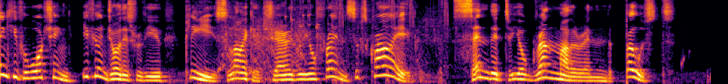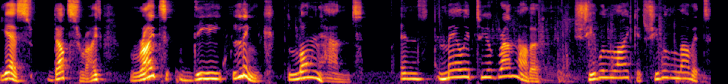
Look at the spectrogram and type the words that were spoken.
Thank you for watching. If you enjoyed this review, please like it, share it with your friends, subscribe, send it to your grandmother in the post. Yes, that's right. Write the link longhand and mail it to your grandmother. She will like it, she will love it.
